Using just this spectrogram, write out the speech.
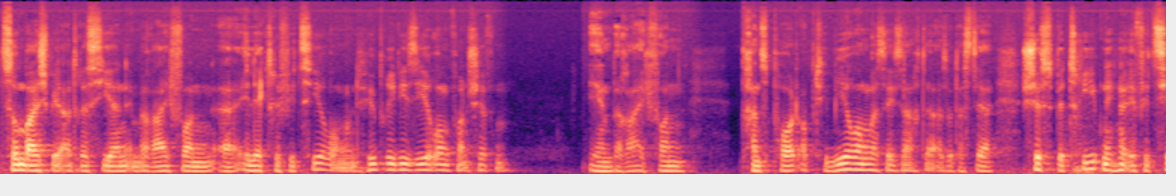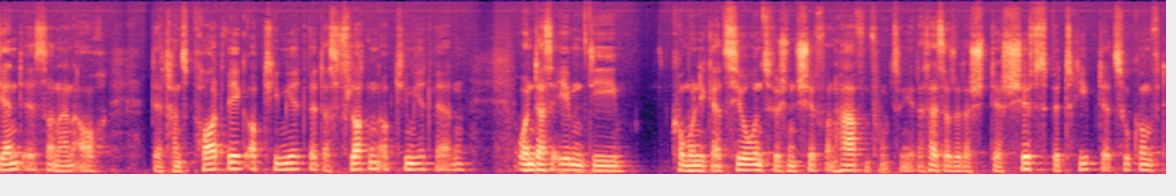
zum Beispiel adressieren im Bereich von äh, Elektrifizierung und Hybridisierung von Schiffen, im Bereich von Transportoptimierung, was ich sagte, also dass der Schiffsbetrieb nicht nur effizient ist, sondern auch der Transportweg optimiert wird, dass Flotten optimiert werden und dass eben die Kommunikation zwischen Schiff und Hafen funktioniert. Das heißt also, dass der Schiffsbetrieb der Zukunft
